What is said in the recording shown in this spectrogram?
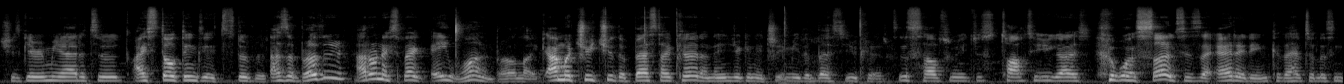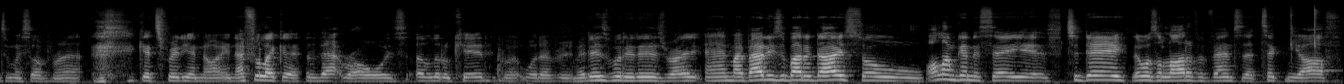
She's giving me attitude. I still think it's stupid. As a brother, I don't expect A1, bro. Like, I'm gonna treat you the best I could, and then you're gonna treat me the best you could. This helps me just talk to you guys. what sucks is the editing, because I have to listen to myself rant. it gets pretty annoying. I feel like a, that role is a little kid, but whatever. It is what it is, right? And my battery's about to die, so all I'm gonna say is today there was a lot of events that ticked me off.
